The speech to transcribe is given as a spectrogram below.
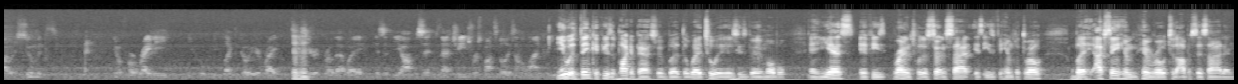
I would assume it's, you know, for a righty, you would like to go to your right. It's Mhm. easier to throw that way. Is it the opposite? Does that change responsibilities on the line for you? You would think if he's a pocket passer, but the way to it is he's very mobile. And yes, if he's running towards a certain side, it's easy for him to throw. But I've seen him him roll to the opposite side and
